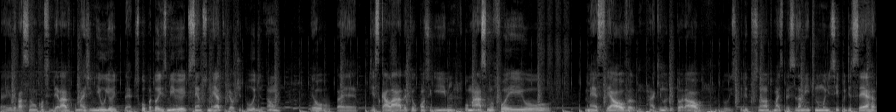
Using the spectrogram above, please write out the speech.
é, elevação considerável, com mais de 1.800, é, desculpa, 2.800 metros de altitude. Então, eu é, de escalada que eu consegui, o máximo foi o Mestre Álvaro, aqui no litoral do Espírito Santo, mais precisamente no município de Serra,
